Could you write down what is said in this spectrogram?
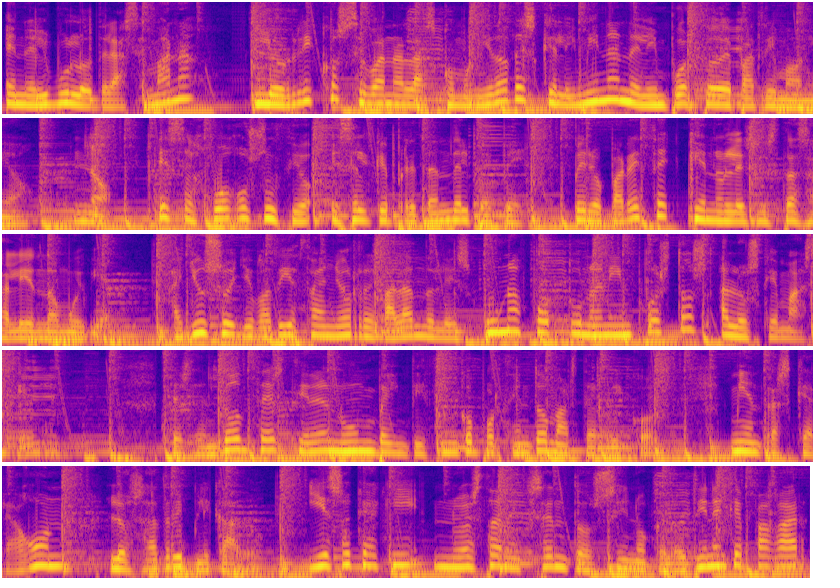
en el bulo de la semana, los ricos se van a las comunidades que eliminan el impuesto de patrimonio. No, ese juego sucio es el que pretende el PP, pero parece que no les está saliendo muy bien. Ayuso lleva 10 años regalándoles una fortuna en impuestos a los que más tienen. Desde entonces tienen un 25% más de ricos, mientras que Aragón los ha triplicado. Y eso que aquí no están exentos, sino que lo tienen que pagar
